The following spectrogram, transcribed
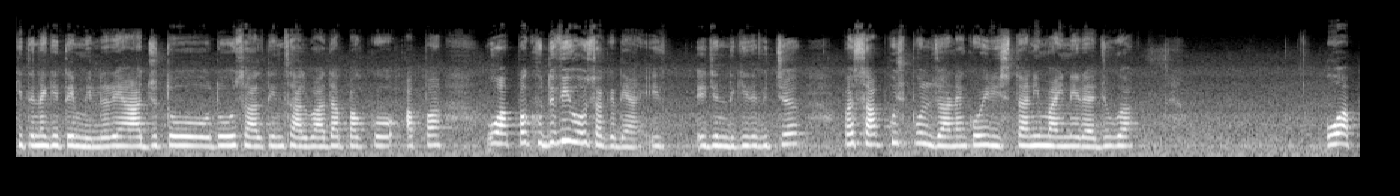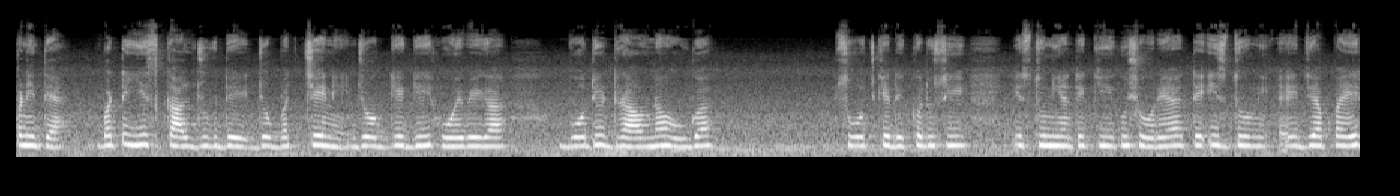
ਕਿਤੇ ਨਾ ਕਿਤੇ ਮਿਲ ਰਹੇ ਹਾਂ। ਅੱਜ ਤੋਂ 2 ਸਾਲ 3 ਸਾਲ ਬਾਅਦ ਆਪਾਂ ਕੋ, ਆਪਾਂ, ਉਹ ਆਪਾਂ ਖੁਦ ਵੀ ਹੋ ਸਕਦੇ ਹਾਂ ਇਸ ਇਹ ਜ਼ਿੰਦਗੀ ਦੇ ਵਿੱਚ। ਪਰ ਸਭ ਕੁਝ ਭੁੱਲ ਜਾਣਾ, ਕੋਈ ਰਿਸ਼ਤਾ ਨਹੀਂ, ਮਾਇਨੇ ਰਹਿ ਜਾਊਗਾ। ਉਹ ਆਪਣੇ ਤੇ ਹੈ। ਬਟ ਇਸ ਕਾਲ ਕਲਯੁਗ ਦੇ ਜੋ ਬੱਚੇ ਨੇ, ਜੋ ਅੱਗੇ ਅੱਗੇ ਹੋਏਗਾ ਬਹੁਤ ਹੀ ਡਰਾਵਨਾ ਹੋਊਗਾ। ਸੋਚ ਕੇ ਦੇਖੋ ਤੁਸੀਂ ਇਸ ਦੁਨੀਆ ਤੇ ਕੀ ਕੁਝ ਹੋ ਰਿਹਾ ਹੈ ਤੇ ਇਸ ਦੁਨੀਆ ਜੇ ਆਪਾਂ ਇਹ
